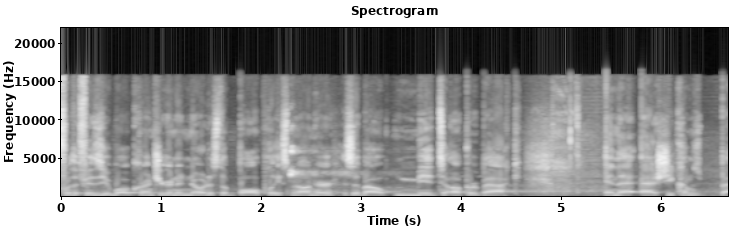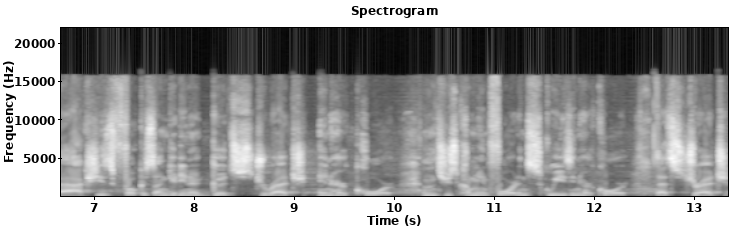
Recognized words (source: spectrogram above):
For the physio ball crunch, you're gonna notice the ball placement on her is about mid to upper back. And that as she comes back, she's focused on getting a good stretch in her core. And then she's coming forward and squeezing her core. That stretch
